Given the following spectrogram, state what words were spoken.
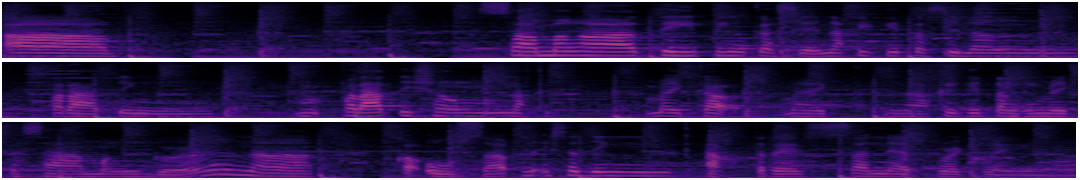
ah, sa mga taping kasi, nakikita silang parating, parati siyang nakik- may, ka, may nakikita may kasamang girl na kausap na isa ding actress sa network na yun.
